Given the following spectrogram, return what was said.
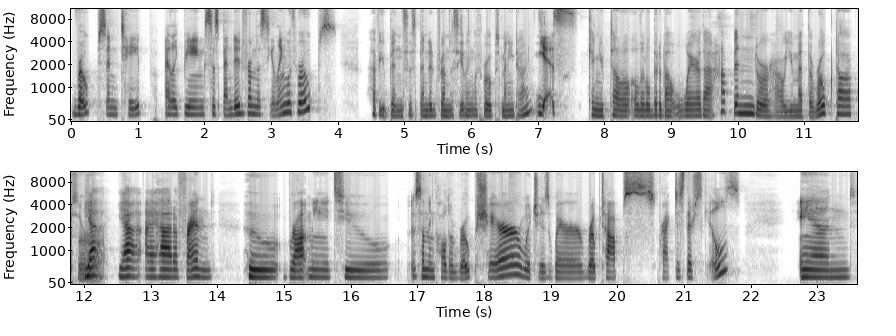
ropes and tape. I like being suspended from the ceiling with ropes. Have you been suspended from the ceiling with ropes many times? Yes. Can you tell a little bit about where that happened or how you met the rope tops or Yeah. Yeah. I had a friend who brought me to something called a rope share, which is where rope tops practice their skills. And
